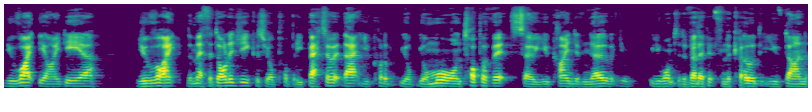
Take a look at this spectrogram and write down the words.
you write the idea, you write the methodology because you're probably better at that. You've got to, you're, you're more on top of it, so you kind of know that you you want to develop it from the code that you've done,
